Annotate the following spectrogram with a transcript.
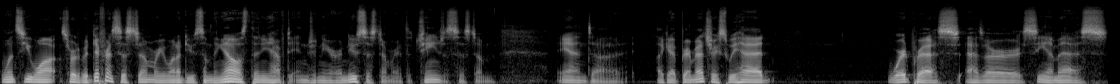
once you want sort of a different system or you want to do something else then you have to engineer a new system or you have to change the system. And uh, like at Baremetrics we had wordpress as our cms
